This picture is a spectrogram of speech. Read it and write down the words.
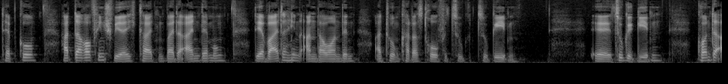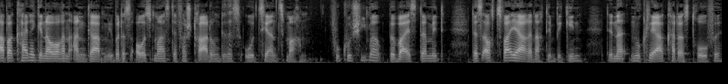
TEPCO hat daraufhin Schwierigkeiten bei der Eindämmung der weiterhin andauernden Atomkatastrophe zugegeben, äh, zugegeben, konnte aber keine genaueren Angaben über das Ausmaß der Verstrahlung des Ozeans machen Fukushima beweist damit, dass auch zwei Jahre nach dem Beginn der Nuklearkatastrophe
